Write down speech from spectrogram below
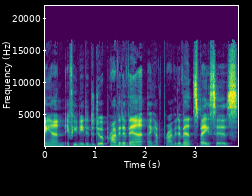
And if you needed to do a private event, they have private event spaces.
